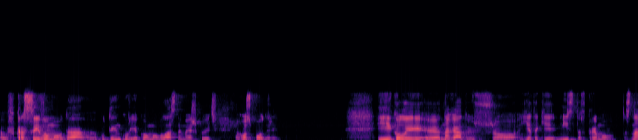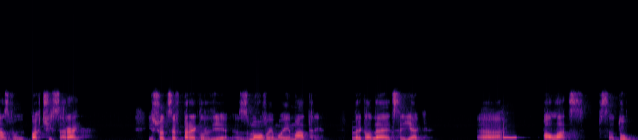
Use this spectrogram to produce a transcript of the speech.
в красивому да, будинку, в якому власне мешкають господарі. І коли е, нагадую, що є таке місто в Криму з назвою Бахчі Сарай, і що це в перекладі з мови моєї матері перекладається як е, палац в саду,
